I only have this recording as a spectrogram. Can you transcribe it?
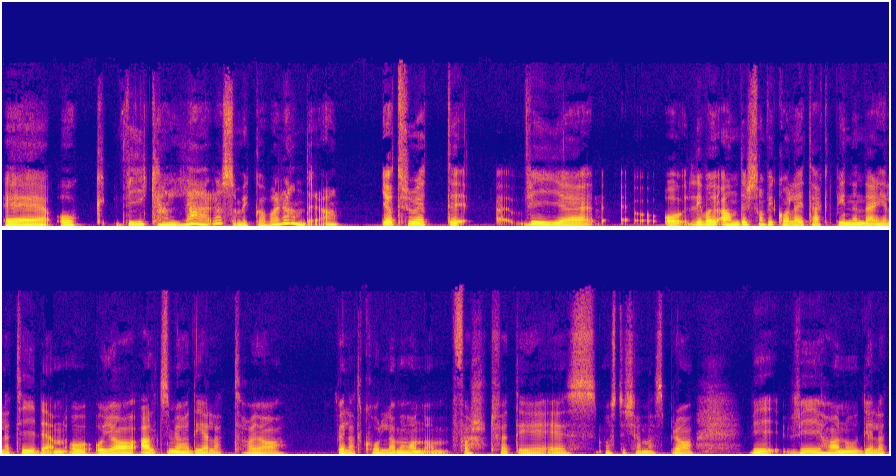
Eh, och vi kan lära så mycket av varandra. Jag tror att det, vi eh, och det var ju Anders som fick kolla i taktpinnen där hela tiden och, och jag, allt som jag har delat har jag velat kolla med honom först för att det är, måste kännas bra. Vi, vi har nog delat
